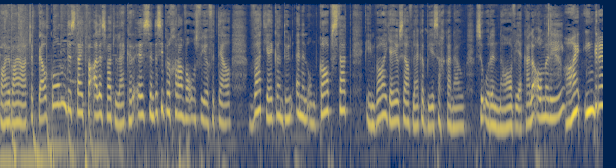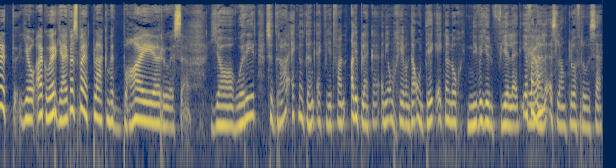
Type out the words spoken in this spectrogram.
Baie baie hartlik welkom. Dis tyd vir alles wat lekker is en dis die program waar ons vir jou vertel wat jy kan doen in en om Kaapstad en waar jy jouself lekker besig kan hou so oor 'n naweek. Hallo Almarie. Hi Ingrid. Jo, ek hoor jy was by 'n plek met baie rose. Ja, hoor hier, sodra ek nou dink ek weet van al die plekke in die omgewing, dan ontdek ek nou nog nuwe juwele. En een van Ja? hulle is Langkloofrose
